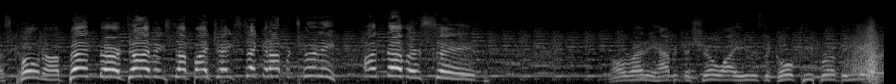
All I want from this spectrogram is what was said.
As Kona, Bender, diving stop by Jaye, second opportunity, another save. Already having to show why he was the goalkeeper of the year.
